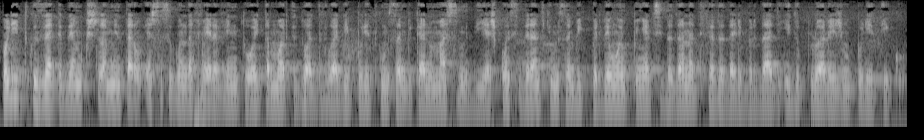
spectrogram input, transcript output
Políticos e acadêmicos lamentaram esta segunda-feira, 28, a morte do advogado e político moçambicano Máximo Dias, considerando que Moçambique perdeu um empenhado cidadão na defesa da liberdade e do pluralismo político.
